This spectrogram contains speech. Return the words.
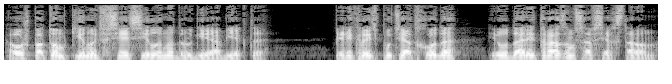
а уж потом кинуть все силы на другие объекты. Перекрыть пути отхода и ударить разом со всех сторон.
